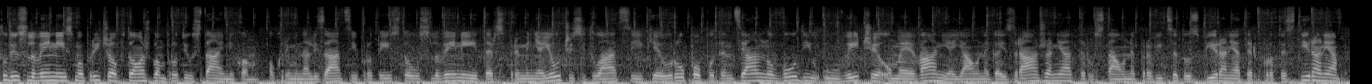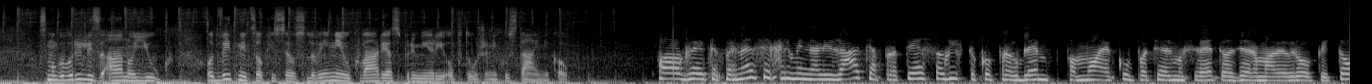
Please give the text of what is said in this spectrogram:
Tudi v Sloveniji smo priča obtožbam proti ustajnikom o kriminalizaciji protestov v Sloveniji ter spremenjajoči situaciji, ki Evropo potencialno vodi v večje omejevanje javnega izražanja ter ustavne pravice do zbiranja ter protestiranja, smo govorili z Ano Juk odvetnico, ki se v Sloveniji ukvarja s primeri obtoženih ustajnikov. Poglejte, pri nas je kriminalizacija protestov jih tako problem, po moje, kot po celem svetu oziroma v Evropi. To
